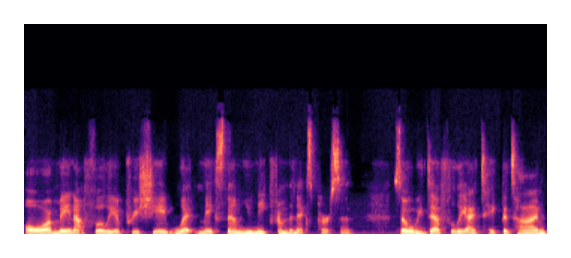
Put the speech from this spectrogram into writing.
or may not fully appreciate what makes them unique from the next person. So we definitely I take the time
